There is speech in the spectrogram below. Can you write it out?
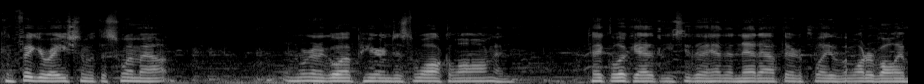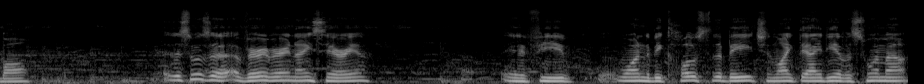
configuration with the swim out. And we're going to go up here and just walk along and take a look at it. You see they had the net out there to play water volleyball. This was a, a very, very nice area. If you wanted to be close to the beach and like the idea of a swim out,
